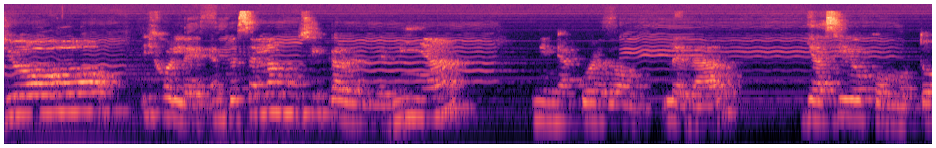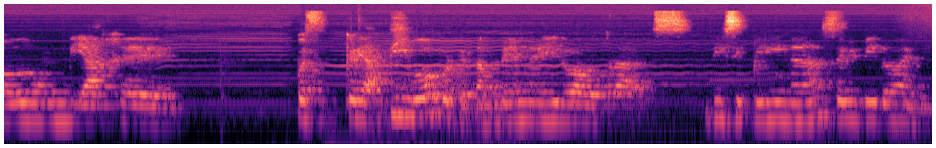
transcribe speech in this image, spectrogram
Yo, híjole, empecé en la música desde niña, ni me acuerdo la edad, y ha sido como todo un viaje, pues creativo, porque también he ido a otras disciplinas, he vivido en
